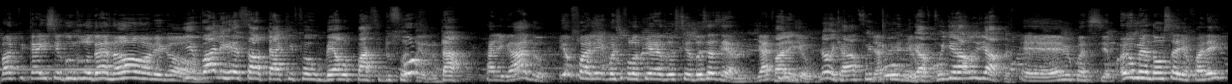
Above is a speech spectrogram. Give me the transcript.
Vai ficar em segundo lugar não, amigão. E vale ressaltar que foi um belo passe do Soteldo, tá? Tá ligado? E eu falei, você falou que ia ser 2x0. Já Falei. perdeu. Não, já fui Já pro- perdeu. já fui de ralo já, pai. É, meu parceiro. Olha o Mendonça aí, eu falei?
